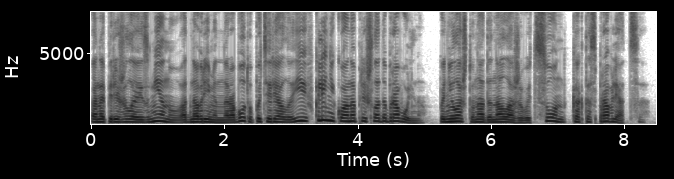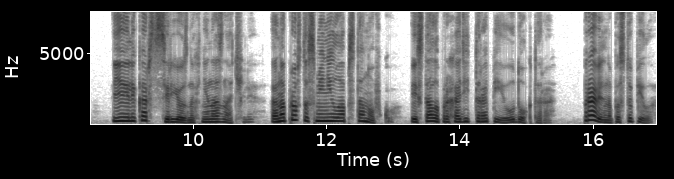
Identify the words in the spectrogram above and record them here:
Она пережила измену, одновременно работу потеряла, и в клинику она пришла добровольно. Поняла, что надо налаживать сон, как-то справляться. Ей лекарств серьезных не назначили. Она просто сменила обстановку и стала проходить терапию у доктора. Правильно поступила.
